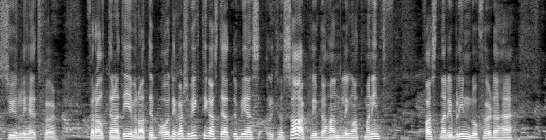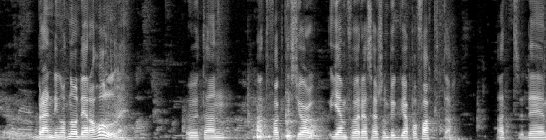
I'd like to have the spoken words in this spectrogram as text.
synlighet för, för alternativen och, att det, och det kanske viktigaste är att det blir en liksom saklig behandling och att man inte fastnar i blindo för det här eh, branding åt någotdera hållet, utan att faktiskt göra jämförelser som bygger på fakta. Att det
